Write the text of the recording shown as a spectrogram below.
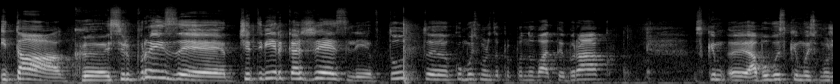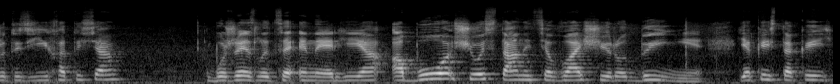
І так, е, сюрпризи, четвірка жезлів. Тут е, комусь можна запропонувати брак, з ким, е, або ви з кимось можете з'їхатися, бо жезли це енергія, або щось станеться в вашій родині. Якийсь такий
